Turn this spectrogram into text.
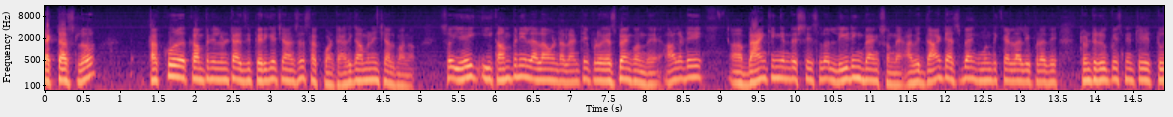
సెక్టార్స్లో తక్కువ కంపెనీలు ఉంటే అది పెరిగే ఛాన్సెస్ తక్కువ ఉంటాయి. అది గమనించాలి మనం. సో ఏ ఈ కంపెనీలు ఎలా ఉండాలంటే ఇప్పుడు ఎస్ బ్యాంక్ ఉంది. ఆల్రెడీ బ్యాంకింగ్ ఇండస్ట్రీస్లో లీడింగ్ బ్యాంక్స్ ఉన్నాయి. అవి దాటి ఎస్ బ్యాంక్ ముందుకు వెళ్ళాలి ఇప్పుడు అది ట్వంటీ రూపీస్ నుంచి టూ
